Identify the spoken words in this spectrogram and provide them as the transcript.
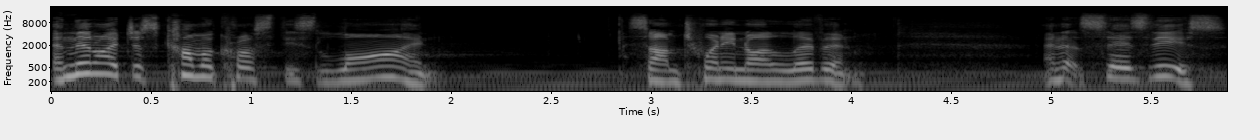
And then I just come across this line, Psalm 29 11. And it says this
